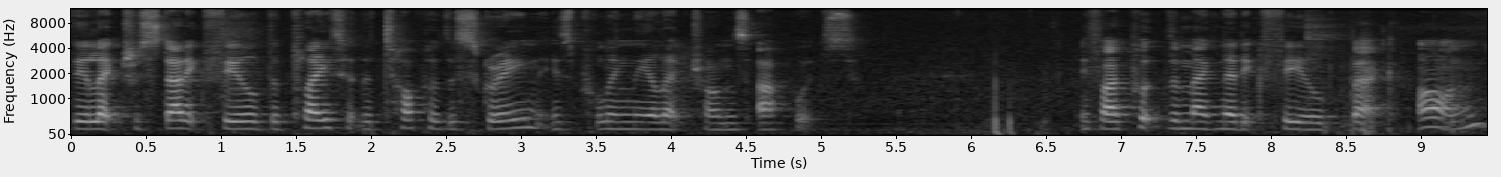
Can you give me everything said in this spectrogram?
the electrostatic field, the plate at the top of the screen is pulling the electrons upwards. If I put the magnetic field back on,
